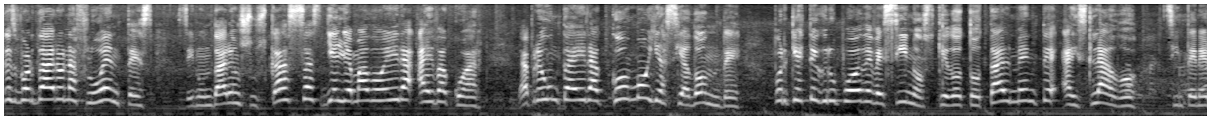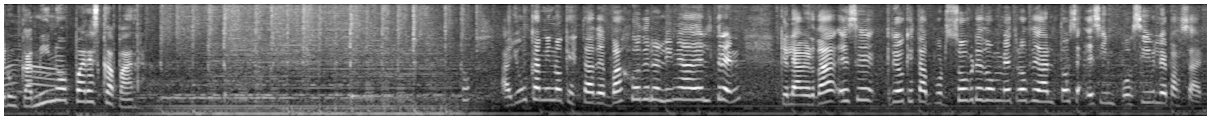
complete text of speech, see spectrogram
desbordaron afluentes, se inundaron sus casas y el llamado era a evacuar. La pregunta era cómo y hacia dónde, porque este grupo de vecinos quedó totalmente aislado, sin tener un camino para escapar. Hay un camino que está debajo de la línea del tren, que la verdad ese creo que está por sobre dos metros de alto, es imposible pasar.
